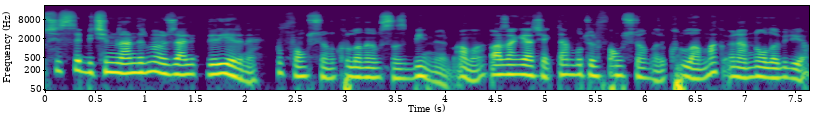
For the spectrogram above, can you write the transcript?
Sheets'te biçimlendirme özellikleri yerine bu fonksiyonu kullanır mısınız bilmiyorum ama bazen gerçekten bu tür fonksiyonları kullanmak önemli olabiliyor.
